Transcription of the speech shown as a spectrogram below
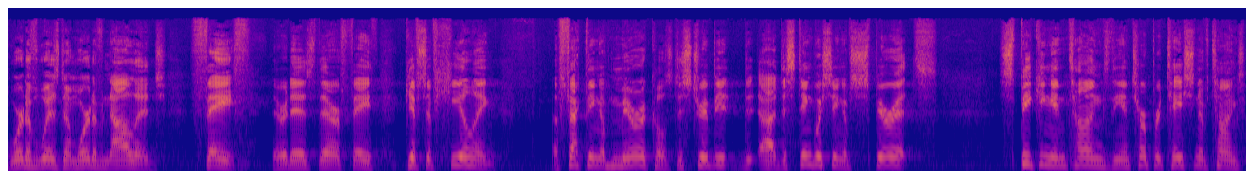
Word of wisdom, word of knowledge, faith. There it is there, faith. Gifts of healing, affecting of miracles, distribute, uh, distinguishing of spirits, speaking in tongues, the interpretation of tongues.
